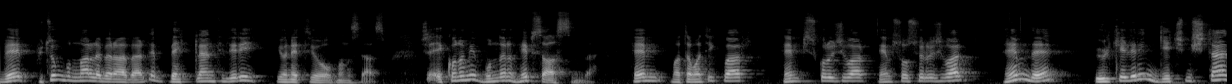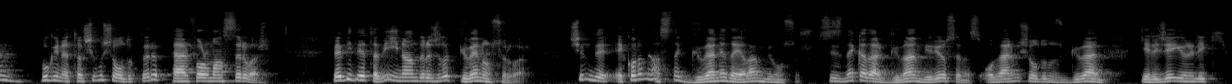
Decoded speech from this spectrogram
Ve bütün bunlarla beraber de beklentileri yönetiyor olmanız lazım. İşte ekonomi bunların hepsi aslında. Hem matematik var, hem psikoloji var, hem sosyoloji var, hem de ülkelerin geçmişten bugüne taşımış oldukları performansları var. Ve bir de tabii inandırıcılık, güven unsuru var. Şimdi ekonomi aslında güvene dayalan bir unsur. Siz ne kadar güven veriyorsanız, o vermiş olduğunuz güven geleceğe yönelik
